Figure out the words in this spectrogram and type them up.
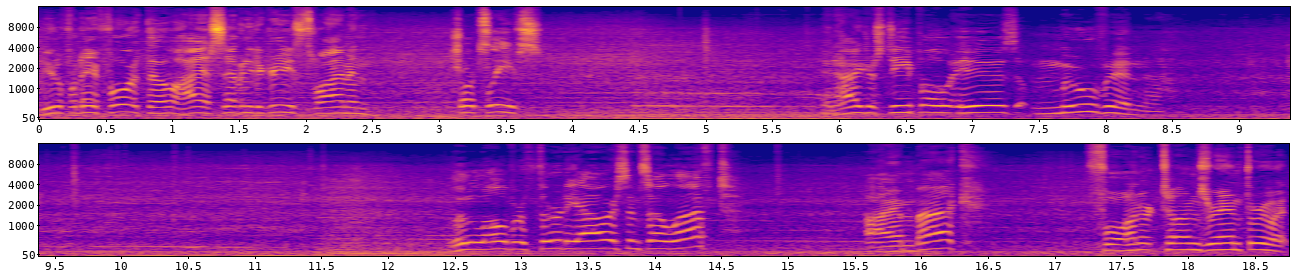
beautiful day for it though high of 70 degrees that's why i'm in short sleeves and hydros depot is moving little over 30 hours since i left i am back 400 tons ran through it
